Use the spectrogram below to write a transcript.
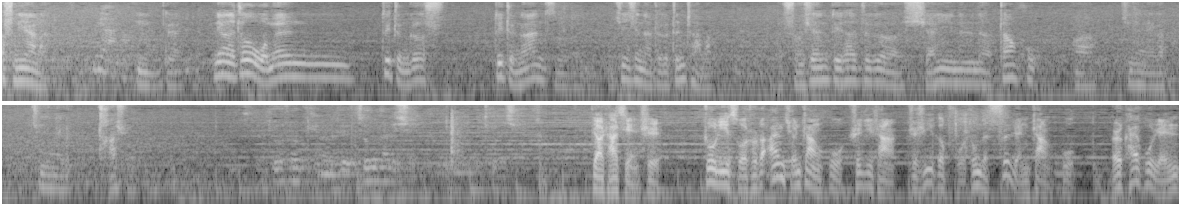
当时立案了，立案了。嗯，对，立案了之后，我们对整个对整个案子进行了这个侦查嘛。首先对他这个嫌疑人的账户啊进行了一个进行了一个查询。调查显示，助理所说的安全账户实际上只是一个普通的私人账户，而开户人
